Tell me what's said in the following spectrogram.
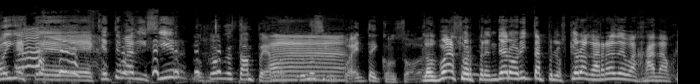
Oye, este, ¿qué te iba a decir? Los congos están perros, Ah. unos 50 y con soda. Los voy a sorprender ahorita, pero los quiero agarrar de bajada, ¿ok?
